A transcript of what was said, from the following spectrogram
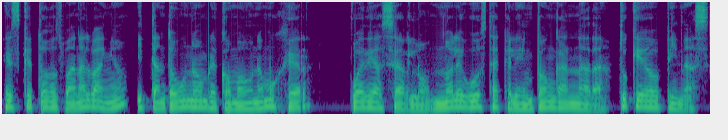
es que todos van al baño y tanto un hombre como una mujer puede hacerlo, no le gusta que le impongan nada. ¿Tú qué opinas?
